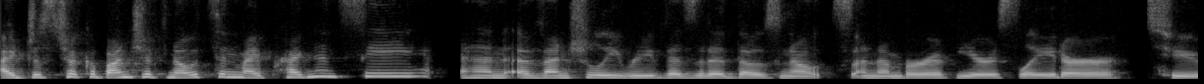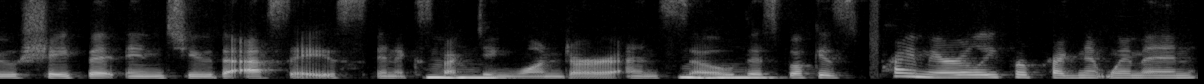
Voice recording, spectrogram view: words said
I just took a bunch of notes in my pregnancy and eventually revisited those notes a number of years later to shape it into the essays in Expecting Wonder. And so Mhm. this book is primarily for pregnant women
